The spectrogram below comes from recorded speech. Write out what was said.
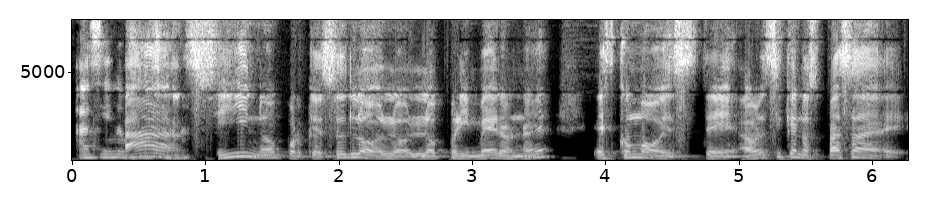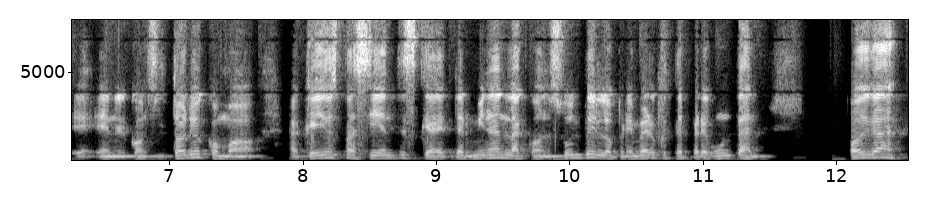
Así no. Ah, sí, no, porque eso es lo, lo, lo, primero, ¿no? Es como este, ahora sí que nos pasa eh, eh, en el consultorio como aquellos pacientes que terminan la consulta y lo primero que te preguntan, oiga,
